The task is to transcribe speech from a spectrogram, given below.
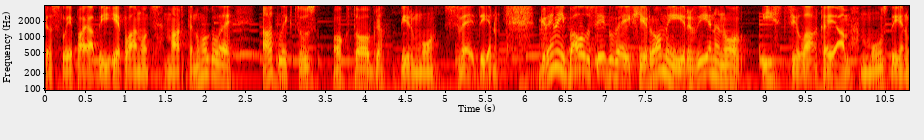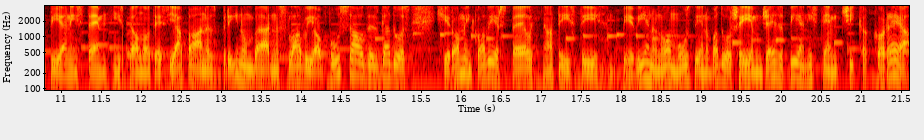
kas Liepājā bija ieplānots marta nogalē, atlikts uz oktobra pirmo svētdienu. Gremija balvas ieguvēja Hiromi ir viena no izcilākajām mūsdienu pianistēm. Izpelnoties Japānas brīnumbērna slavu jau pusaudzes gados, Hiromi klavieru spēli attīstīja pie viena no mūsdienu vadošajiem džēza pianistiem Čika Korejā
